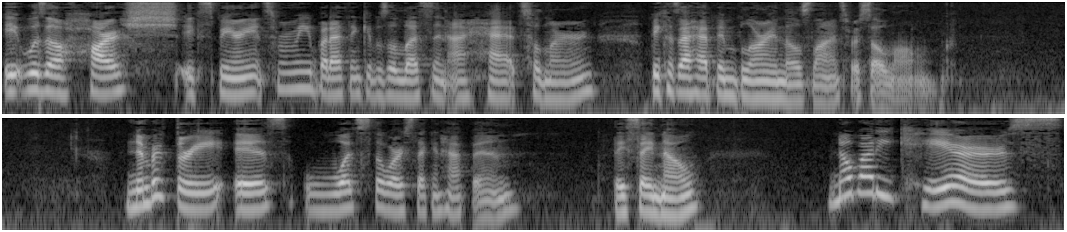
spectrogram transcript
It was a harsh experience for me, but I think it was a lesson I had to learn because I have been blurring those lines for so long. Number three is what's the worst that can happen? They say no. Nobody cares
